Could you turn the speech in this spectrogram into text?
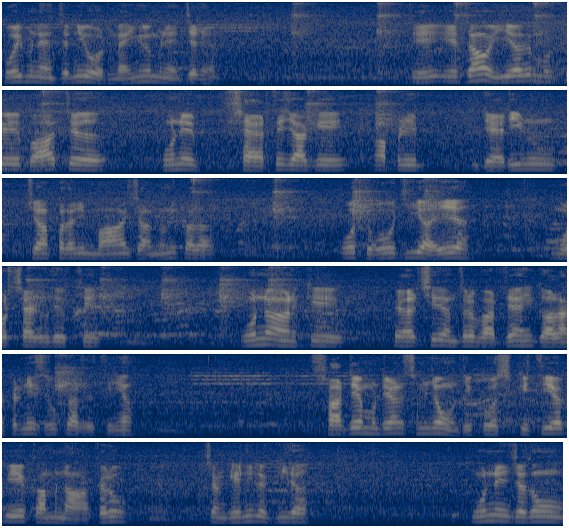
ਕੋਈ ਮੈਨੇਜਰ ਨਹੀਂ, ਹੋਰ ਮੈਂ ਹੀ ਮੈਨੇਜਰ ਹਾਂ। ਤੇ ਇਦਾਂ ਹੋਈ ਆ ਤੇ ਮੁੜ ਕੇ ਬਾਅਦ ਚ ਉਹਨੇ ਸਾਈਡ ਤੇ ਜਾ ਕੇ ਆਪਣੇ ਡੈਡੀ ਨੂੰ ਜਾਂ ਪਤਾ ਨਹੀਂ ਮਾਂ ਸਾਨੂੰ ਨਹੀਂ ਪਤਾ। ਉਹ ਦੋ ਜੀ ਆਏ ਆ ਮੋਟਰਸਾਈਕਲ ਦੇ ਉੱਤੇ। ਉਹਨਾਂ ਆਣ ਕੇ ਪੈਲਸੀ ਦੇ ਅੰਦਰ ਵੜਦਿਆਂ ਹੀ ਗਾਲਾਂ ਕੱਢਣੀਆਂ ਸ਼ੁਰੂ ਕਰ ਦਿੱਤੀਆਂ। ਸਾਡੇ ਮੁੰਡਿਆਂ ਨੇ ਸਮਝਾਉਣ ਦੀ ਕੋਸ਼ਿਸ਼ ਕੀਤੀ ਆ ਵੀ ਇਹ ਕੰਮ ਨਾ ਕਰੋ, ਚੰਗੇ ਨਹੀਂ ਲੱਗੀਦਾ। ਉਹਨੇ ਜਦੋਂ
